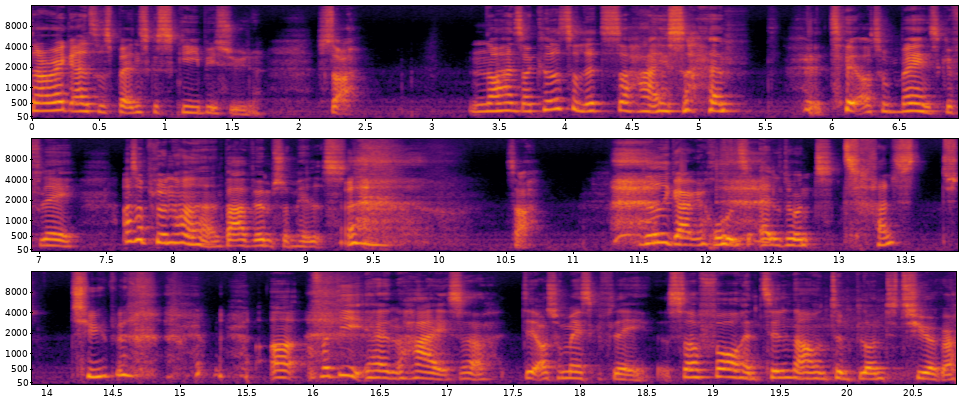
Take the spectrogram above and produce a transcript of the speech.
der er jo ikke altid spanske skibe i syne. Så når han så kedet sig lidt, så hejser han det ottomanske flag. Og så plyndrede han bare hvem som helst. Så. Ved i gang er råd til alt ondt. Træls type. Og fordi han hejser det ottomanske flag, så får han tilnavnet den blonde tyrker.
